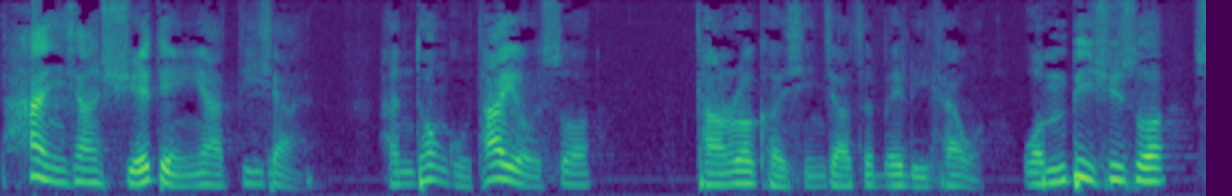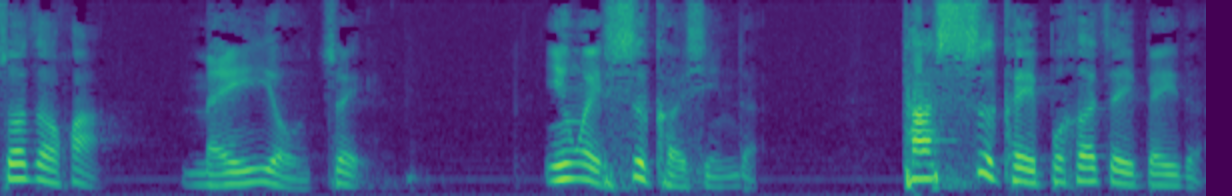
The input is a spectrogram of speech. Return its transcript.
汗像血点一样滴下来，很痛苦。他有说，倘若可行，叫这杯离开我。我们必须说，说这话没有罪，因为是可行的，他是可以不喝这一杯的。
